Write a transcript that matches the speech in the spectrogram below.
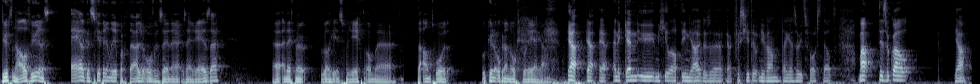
Duurt een half uur en is eigenlijk een schitterende reportage over zijn, eh, zijn reis daar. En dat heeft me wel geïnspireerd om te antwoorden. We kunnen ook naar Noord-Korea gaan. Ja, ja, ja. En ik ken u, Michiel, al tien jaar, dus ja, ik verschiet er ook niet van dat jij zoiets voorstelt. Maar het is ook wel, ja,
